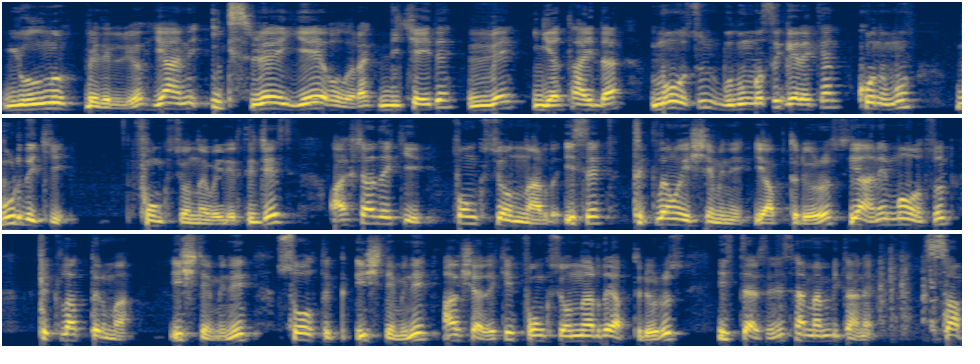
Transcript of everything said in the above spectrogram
yolunu belirliyor. Yani X ve Y olarak dikeyde ve yatayda mouse'un bulunması gereken konumu buradaki fonksiyonla belirteceğiz. Aşağıdaki fonksiyonlarda ise tıklama işlemini yaptırıyoruz. Yani mouse'un tıklattırma işlemini, sol tık işlemini aşağıdaki fonksiyonlarda yaptırıyoruz. İsterseniz hemen bir tane sub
